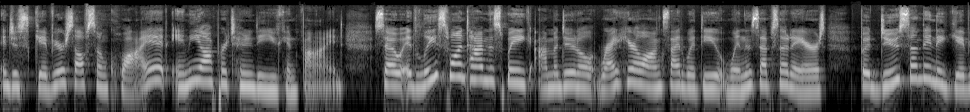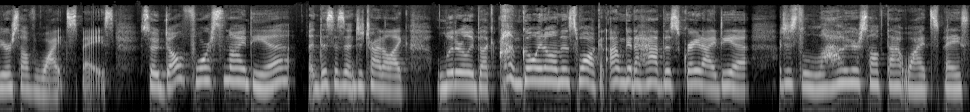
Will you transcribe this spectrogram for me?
and just give yourself some quiet, any opportunity you can find. So at least one time this week, I'm going to do it right here alongside with you when this episode airs, but do something to give yourself white space space. So don't force an idea. This isn't to try to like literally be like, I'm going on this walk and I'm going to have this great idea. Just allow yourself that white space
